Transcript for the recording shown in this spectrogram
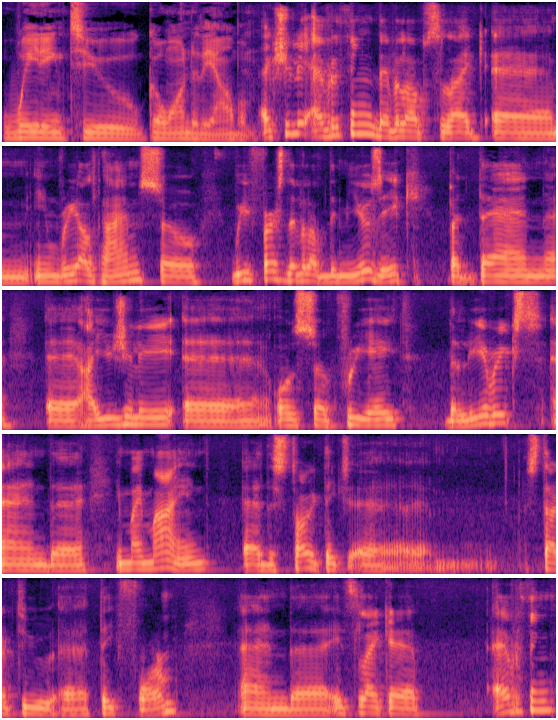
waiting to go on to the album? Actually, everything develops like um, in real time. So we first develop the music, but then uh, I usually uh, also create the lyrics, and uh, in my mind, the story takes start to take form and uh, it's like a, everything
